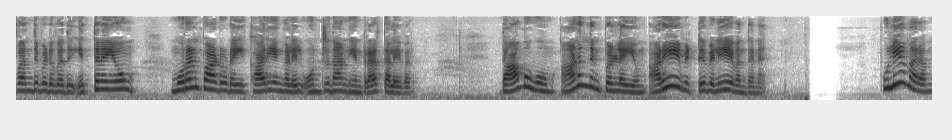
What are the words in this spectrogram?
வந்துவிடுவது எத்தனையோ முரண்பாடுடைய காரியங்களில் ஒன்றுதான் என்றார் தலைவர். தாமுவும் ஆனந்தன் பிள்ளையும் அறையை விட்டு வெளியே வந்தன. புளியமரம்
